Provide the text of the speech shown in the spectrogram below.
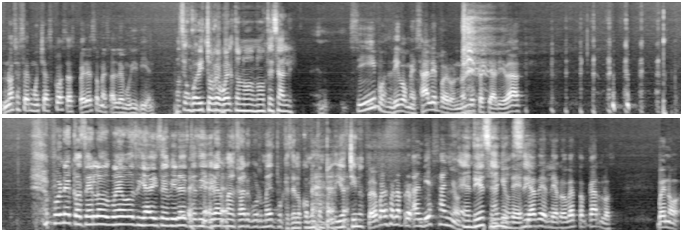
No sé hacer muchas cosas, pero eso me sale muy bien. O sea, un huevito revuelto no, no te sale. Sí, pues digo, me sale, pero no es mi especialidad. pone a cocer los huevos y ya dice, mira, este es mi gran manjar gourmet porque se lo come con palillos chinos. Pero ¿cuál fue la pregunta? En 10 años. En 10 años, que decía de, de Roberto Carlos. Bueno,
